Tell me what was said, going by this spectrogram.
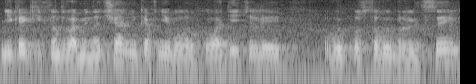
Никаких над вами начальников не было, руководителей. Вы просто выбрали цель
